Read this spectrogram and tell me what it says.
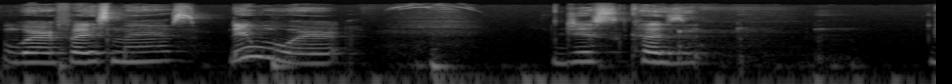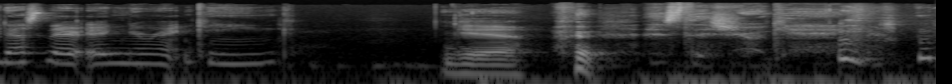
wear a face mask, they would wear it. Just because that's their ignorant king. Yeah. Is this your game?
